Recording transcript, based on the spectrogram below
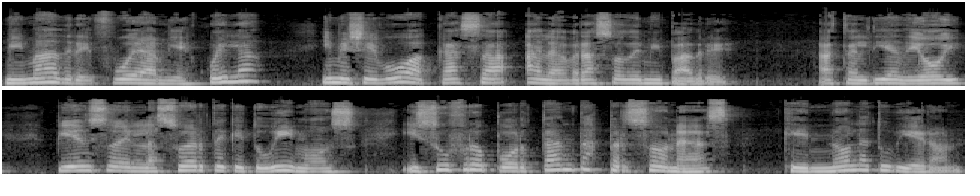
mi madre fue a mi escuela y me llevó a casa al abrazo de mi padre. Hasta el día de hoy pienso en la suerte que tuvimos y sufro por tantas personas que no la tuvieron.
